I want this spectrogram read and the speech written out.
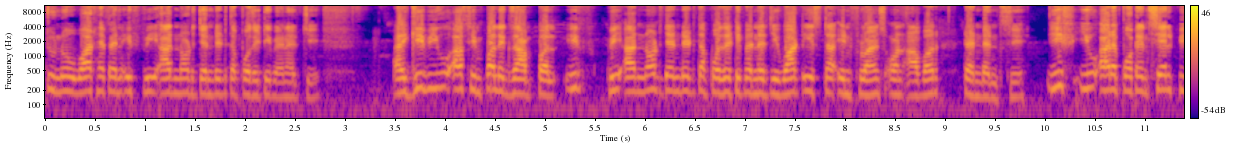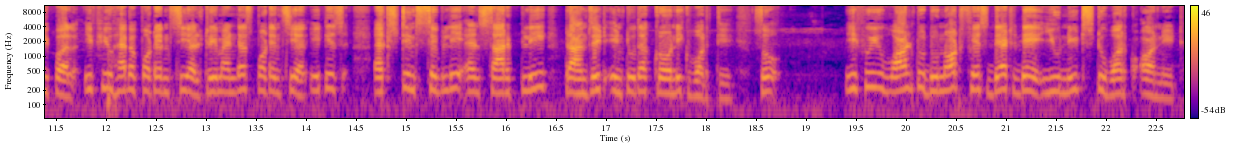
to know what happen if we are not generate the positive energy. I give you a simple example. If we are not generate the positive energy, what is the influence on our tendency? If you are a potential people, if you have a potential, tremendous potential, it is extensively and sharply transit into the chronic worthy. So if we want to do not face that day, you needs to work on it.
